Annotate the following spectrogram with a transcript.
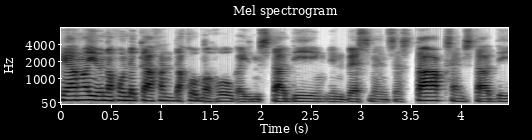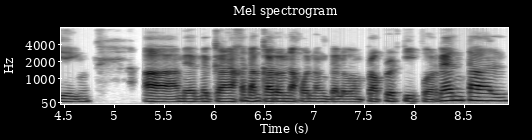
Kaya ngayon ako nagkakanda ko mahog I'm studying investment sa stocks. I'm studying uh, may nagka, nagkaroon ako ng dalawang property for rental.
